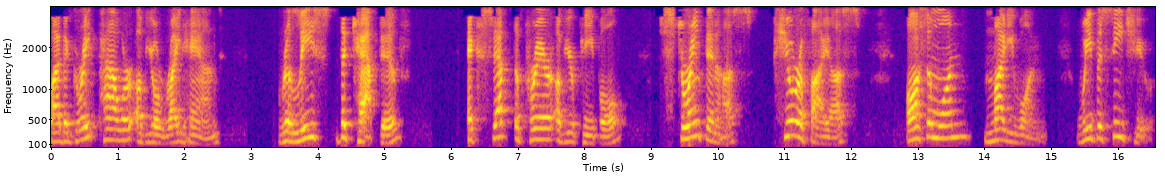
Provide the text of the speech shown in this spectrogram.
by the great power of your right hand release the captive, accept the prayer of your people, strengthen us, purify us, awesome one, mighty one. We beseech you,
